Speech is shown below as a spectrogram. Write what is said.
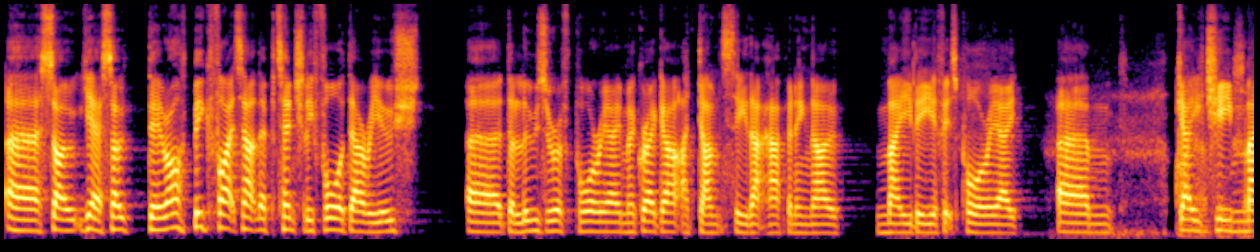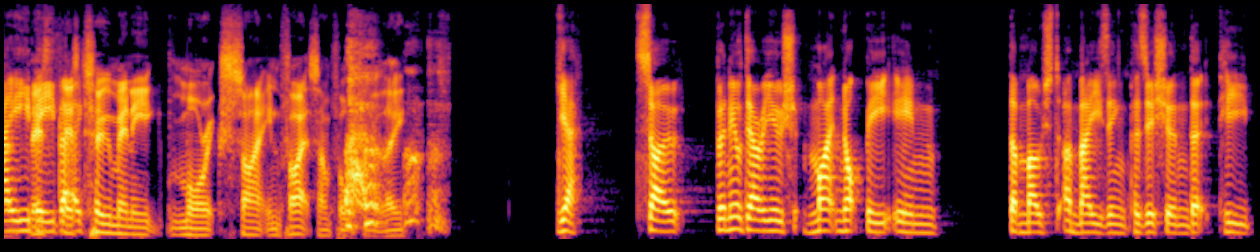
Uh, so yeah, so there are big fights out there potentially for Dariush. Uh, the loser of Poirier McGregor, I don't see that happening though. Maybe if it's Poirier, um, Gaethje So maybe, there's, but there's too many more exciting fights, unfortunately. Yeah. So Beneil Dariush might not be in the most amazing position that he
